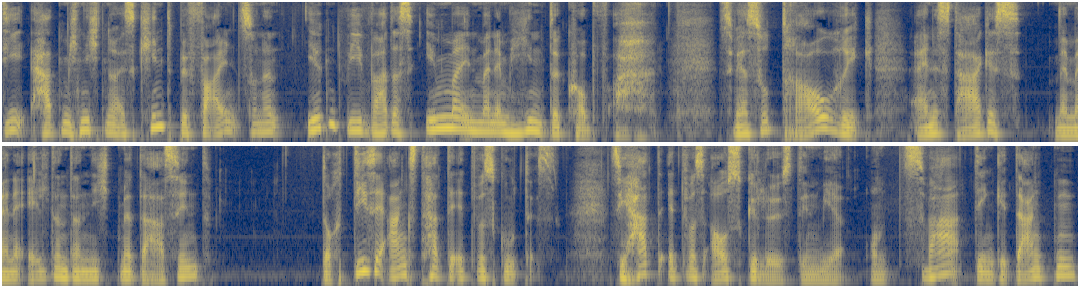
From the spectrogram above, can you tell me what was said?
die hat mich nicht nur als Kind befallen, sondern irgendwie war das immer in meinem Hinterkopf. Ach, es wäre so traurig, eines Tages, wenn meine Eltern dann nicht mehr da sind. Doch diese Angst hatte etwas Gutes. Sie hat etwas ausgelöst in mir, und zwar den Gedanken,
